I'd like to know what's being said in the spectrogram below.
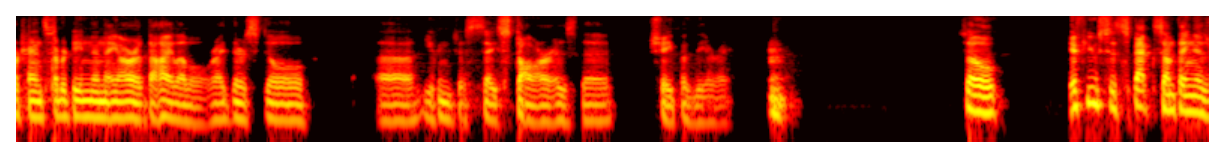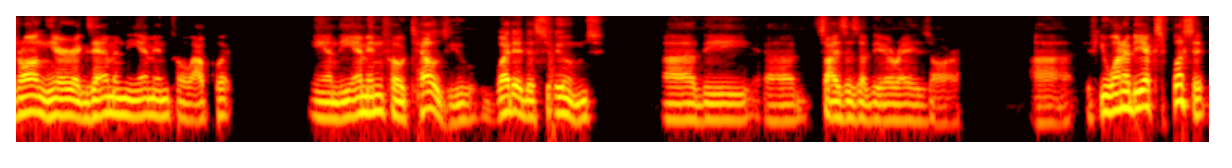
Fortran subroutine than they are at the high level, right? There's still uh, you can just say star as the shape of the array. so if you suspect something is wrong here, examine the minfo output. And the minfo tells you what it assumes uh, the uh, sizes of the arrays are. Uh, if you want to be explicit,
